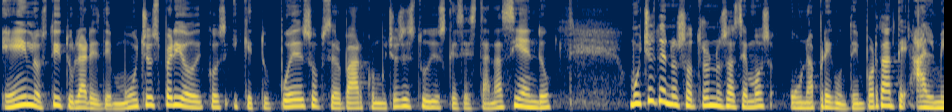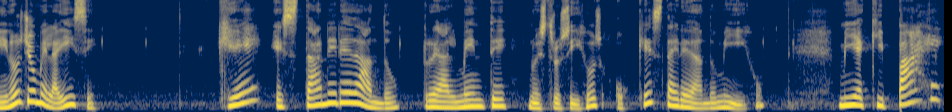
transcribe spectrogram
en los titulares de muchos periódicos y que tú puedes observar con muchos estudios que se están haciendo, muchos de nosotros nos hacemos una pregunta importante, al menos yo me la hice. ¿Qué están heredando realmente nuestros hijos o qué está heredando mi hijo? Mi equipaje,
